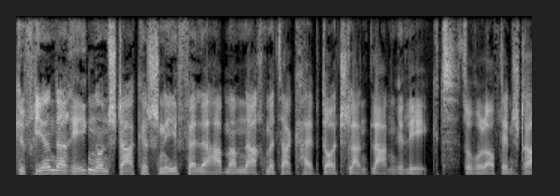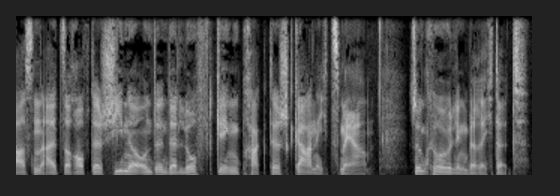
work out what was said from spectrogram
Gefrierender Regen und starke Schneefälle haben am Nachmittag halb Deutschland lahmgelegt. Sowohl auf den Straßen als auch auf der Schiene und in der Luft ging praktisch gar nichts mehr. Sönke Röhling berichtet.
